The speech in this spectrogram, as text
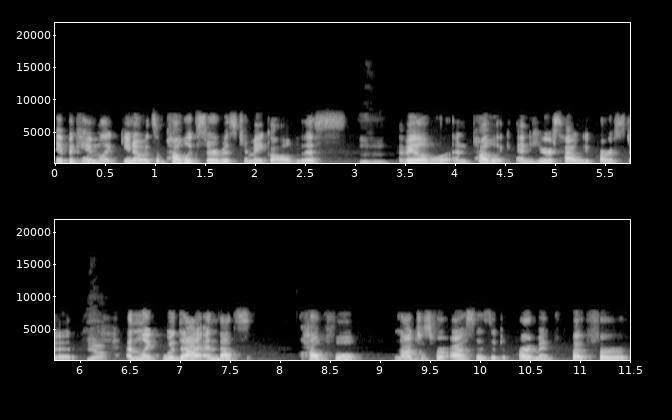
it became like, you know, it's a public service to make all of this mm-hmm. available and public. And here's how we parsed it. Yeah. And like with that, and that's helpful not just for us as a department, but for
